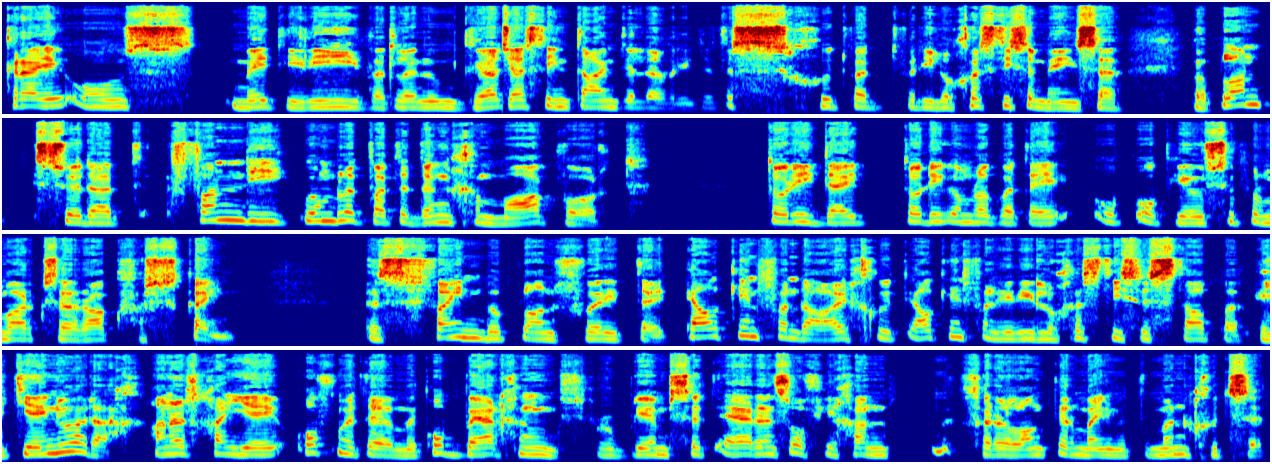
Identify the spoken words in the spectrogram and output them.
kry ons met hierdie wat hulle noem just in time delivery. Dit is goed wat vir die logistiese mense beplan sodat van die oomblik wat 'n ding gemaak word tot die tot die oomblik wat hy op op jou supermark se rak verskyn is fyn beplan voor die tyd. Elkeen van daai goed, elkeen van hierdie logistiese stappe het jy nodig. Anders gaan jy of met 'n met opbergingsprobleem sit eers of jy gaan vir 'n langtermyn met min goed sit.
